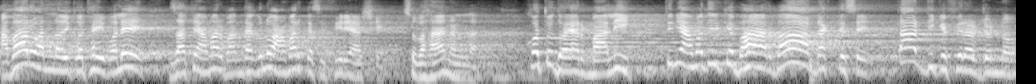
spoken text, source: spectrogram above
আবারও আল্লাহ ওই কথাই বলে, যাতে আমার বান্দাগুলো আমার কাছে ফিরে আসে। সুবাহান আল্লাহ কত দয়ার মালিক। তিনি আমাদেরকে বারবার ডাকতেছে তার দিকে ফেরার জন্য।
